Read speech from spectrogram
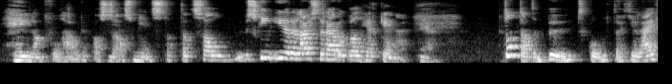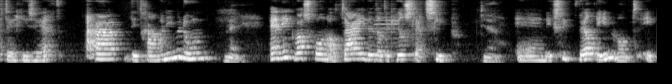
heel lang volhouden als, Ja. als mens. Dat, dat zal misschien iedere luisteraar ook wel herkennen. Ja. Totdat een punt komt dat je lijf tegen je zegt: ah, dit gaan we niet meer doen. Nee. En ik was gewoon al tijden dat ik heel slecht sliep. Ja. En ik sliep wel in, want ik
